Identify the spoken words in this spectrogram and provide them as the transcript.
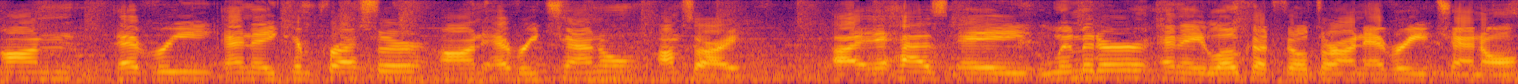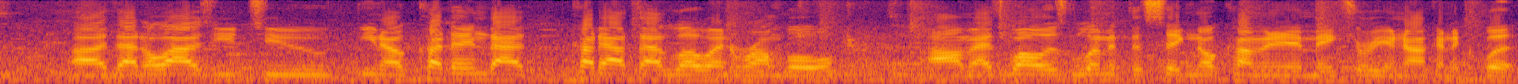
on every and a compressor on every channel. I'm sorry, uh, it has a limiter and a low cut filter on every channel uh, that allows you to you know cut in that cut out that low end rumble, um, as well as limit the signal coming in and make sure you're not going to clip.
